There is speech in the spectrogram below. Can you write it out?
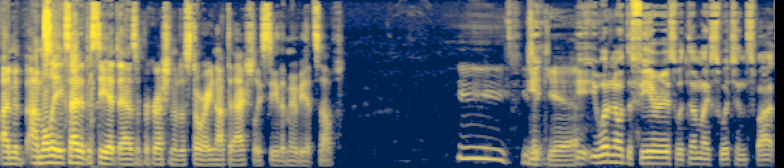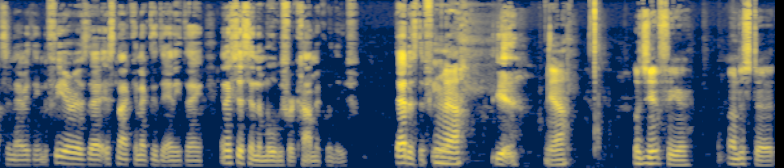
I'm I'm only excited to see it as a progression of the story, not to actually see the movie itself. He's Yeah. like, yeah. You, you want to know what the fear is with them like switching spots and everything. The fear is that it's not connected to anything, and it's just in the movie for comic relief. That is the fear. Yeah, Yeah. yeah. Legit fear. Understood.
